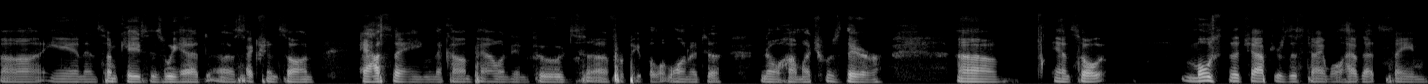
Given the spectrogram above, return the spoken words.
uh, and in some cases we had uh, sections on assaying the compound in foods for people that wanted to know how much was there. Um, and so most of the chapters this time will have that same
